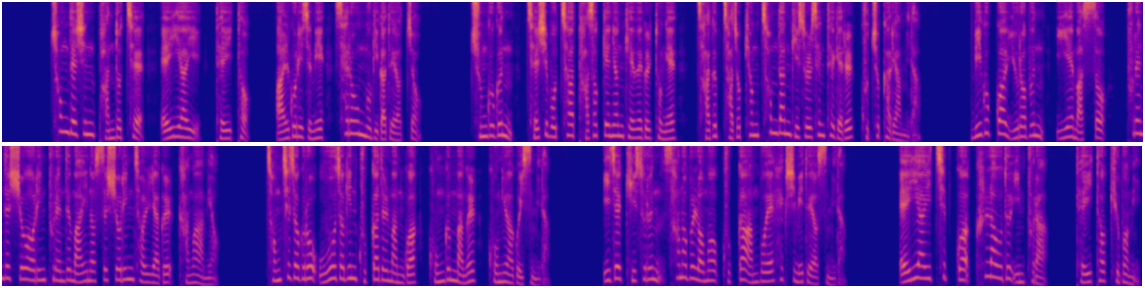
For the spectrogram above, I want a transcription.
총 대신 반도체, AI, 데이터, 알고리즘이 새로운 무기가 되었죠. 중국은 제15차 5개년 계획을 통해 자급자족형 첨단 기술 생태계를 구축하려 합니다. 미국과 유럽은 이에 맞서 프렌드 쇼어링 프렌드 마이너스 쇼링 전략을 강화하며 정치적으로 우호적인 국가들만과 공급망을 공유하고 있습니다. 이제 기술은 산업을 넘어 국가 안보의 핵심이 되었습니다. AI 칩과 클라우드 인프라, 데이터 규범이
